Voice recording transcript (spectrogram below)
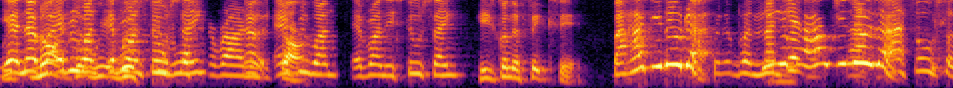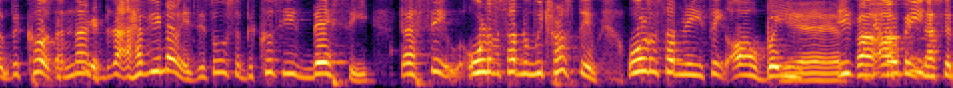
Yeah, We've no, not- but everyone, we- everyone's still, saying, around no, dark. everyone, everyone is still saying he's going to fix it. But how do you know that? But, but How do you- again, how do you know that? That's also because, and that, that- have you noticed? It's also because he's Desi. That's it. All of a sudden, we trust him. All of a sudden, you think, oh, but he's, Yeah, he's, but do you I think mean? that's a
